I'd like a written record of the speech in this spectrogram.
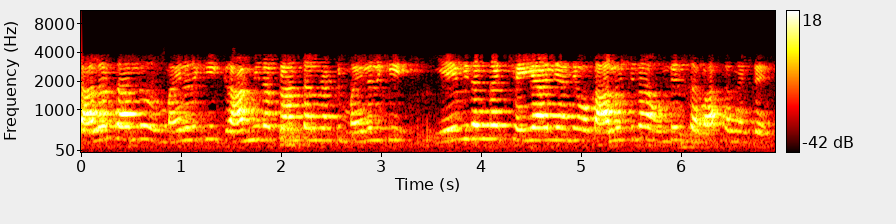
చాలా సార్లు మహిళలకి గ్రామీణ ప్రాంతాల నుండి మహిళలకి ఏ విధంగా చేయాలి అనే ఒక ఆలోచన ఉండేది సార్ వాస్తవం అంటే.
